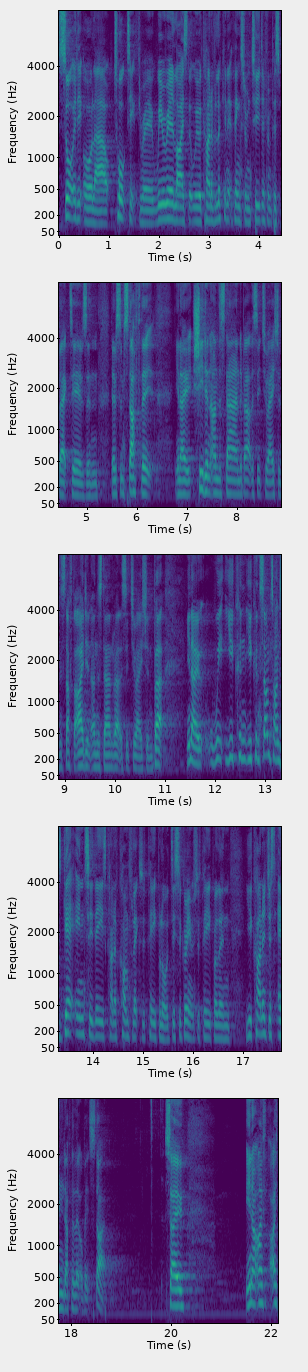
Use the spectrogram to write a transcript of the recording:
sorted it all out, talked it through. We realized that we were kind of looking at things from two different perspectives, and there was some stuff that, you know, she didn't understand about the situation, stuff that I didn't understand about the situation. But, you know, we, you, can, you can sometimes get into these kind of conflicts with people or disagreements with people, and you kind of just end up a little bit stuck. So, you know, I, I,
